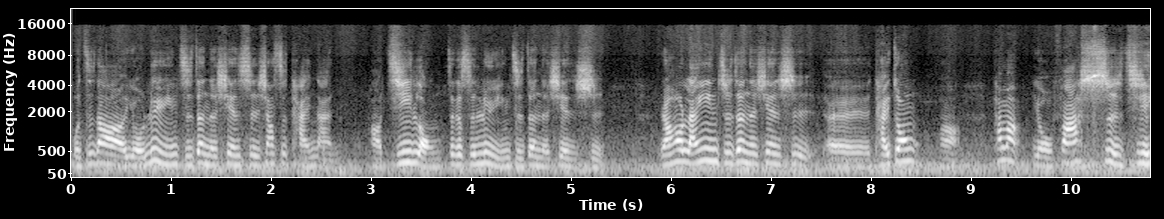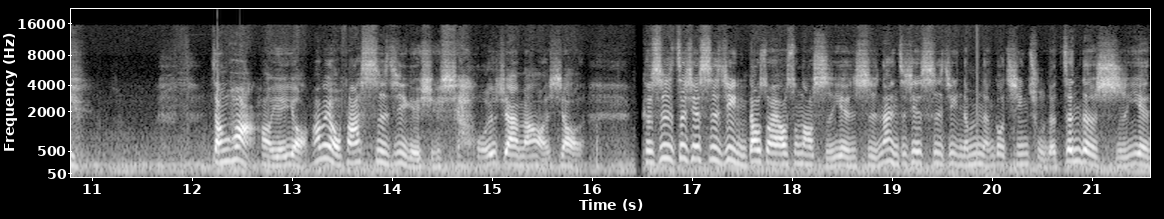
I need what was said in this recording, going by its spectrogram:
我知道有绿营执政的县市，像是台南、好基隆，这个是绿营执政的县市，然后蓝营执政的县市，呃，台中啊，他们有发试剂，彰化好也有，他们有发试剂给学校，我就觉得还蛮好笑的。可是这些试剂你到时候还要送到实验室，那你这些试剂能不能够清楚的真的实验？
